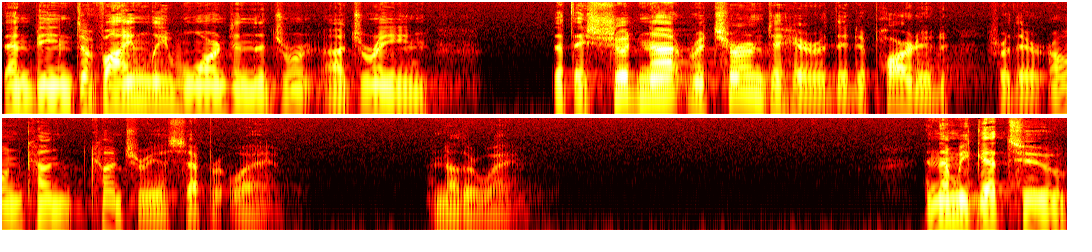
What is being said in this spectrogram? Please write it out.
Then, being divinely warned in the dr- uh, dream that they should not return to Herod, they departed for their own con- country a separate way, another way. And then we get to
